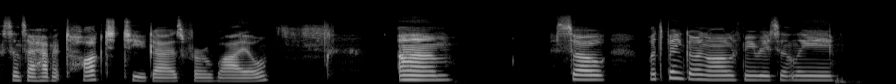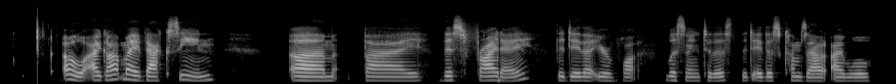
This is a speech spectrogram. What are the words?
since I haven't talked to you guys for a while. Um, so what's been going on with me recently? Oh, I got my vaccine um, by this Friday, the day that you're wa- listening to this, the day this comes out, I will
